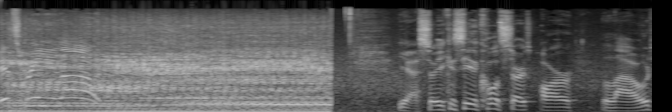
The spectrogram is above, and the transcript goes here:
It's really loud. Yeah, so you can see the cold starts are loud.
